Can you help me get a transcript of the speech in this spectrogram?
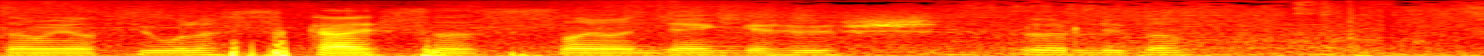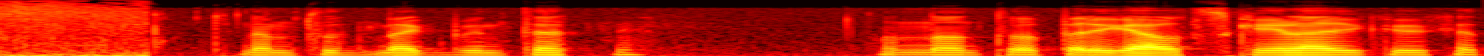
hogy ott jó lesz. Kai'Sa az nagyon gyenge hős early-ben. Nem tud megbüntetni. Onnantól pedig outscale őket.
